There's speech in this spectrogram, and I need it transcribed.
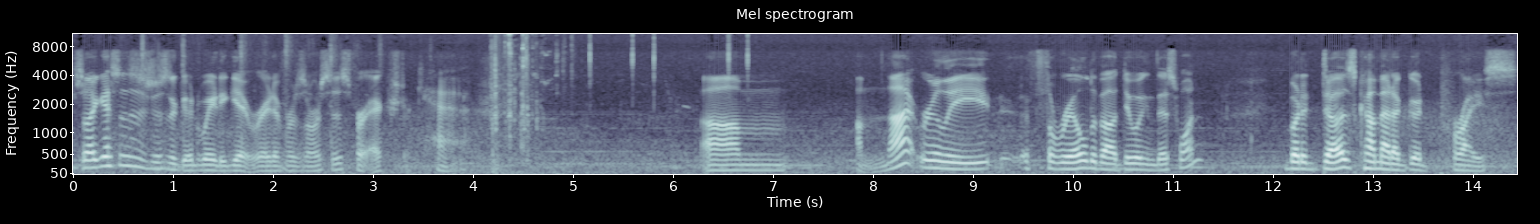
So I guess this is just a good way to get rid of resources for extra cash. Um, I'm not really thrilled about doing this one, but it does come at a good price.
